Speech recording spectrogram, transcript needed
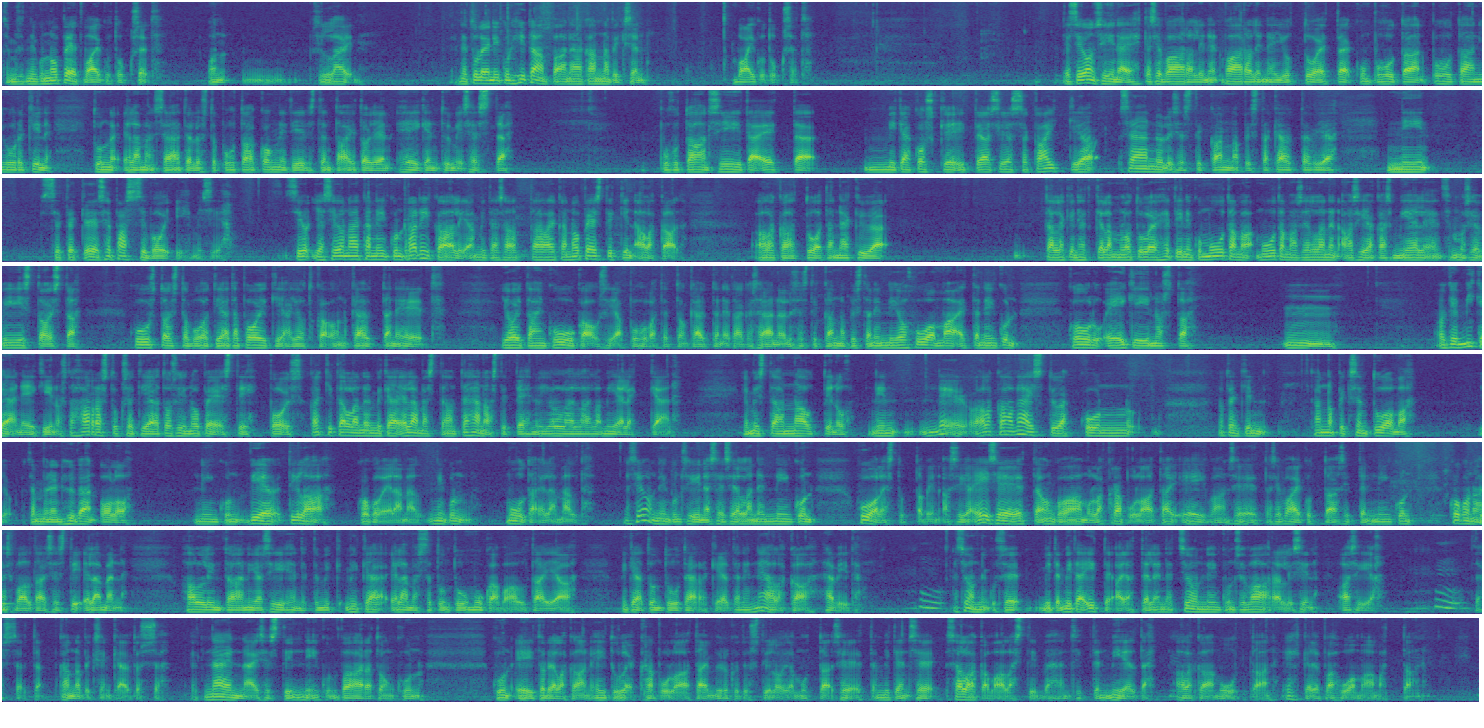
semmoiset niin nopeat vaikutukset on mm, sillai, ne tulee niin kuin hitaampaa nämä kannabiksen vaikutukset. Ja se on siinä ehkä se vaarallinen, vaarallinen juttu, että kun puhutaan, puhutaan juurikin tunneelämän säätelystä, puhutaan kognitiivisten taitojen heikentymisestä, puhutaan siitä, että mikä koskee itse asiassa kaikkia säännöllisesti kannabista käyttäviä, niin se tekee, se passivoi ihmisiä. Se, ja se on aika niin kuin radikaalia, mitä saattaa aika nopeastikin alkaa, alkaa tuota näkyä. Tälläkin hetkellä mulla tulee heti niin kuin muutama, muutama sellainen asiakas mieleen, semmoisia 15-16-vuotiaita poikia, jotka on käyttäneet joitain kuukausia, puhuvat, että on käyttäneet aika säännöllisesti kannabista, niin jo huomaa, että niin kuin koulu ei kiinnosta, mm, oikein mikään ei kiinnosta. Harrastukset jää tosi nopeasti pois. Kaikki tällainen, mikä elämästä on tähän asti tehnyt jollain lailla mielekkään ja mistä on nauttinut, niin ne alkaa väistyä, kun jotenkin kannabiksen tuoma tämmöinen hyvän olo niin kuin vie tilaa koko elämältä, niin kuin muulta elämältä. Ja se on niin kuin siinä se sellainen niin kuin huolestuttavin asia. Ei se, että onko aamulla krapulaa tai ei, vaan se, että se vaikuttaa sitten niin kuin kokonaisvaltaisesti elämän hallintaan ja siihen, että mikä elämässä tuntuu mukavalta ja mikä tuntuu tärkeältä, niin ne alkaa hävitä. Hmm. Se on niin kuin se, mitä, mitä itse ajattelen, että se on niin kuin se vaarallisin asia hmm. tässä että kannabiksen käytössä. Että näennäisesti niin kuin vaaraton, kun kun ei todellakaan ei tule krapulaa tai myrkytystiloja, mutta se, että miten se salakavallasti vähän sitten mieltä alkaa muuttaa, ehkä jopa huomaamattaan.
